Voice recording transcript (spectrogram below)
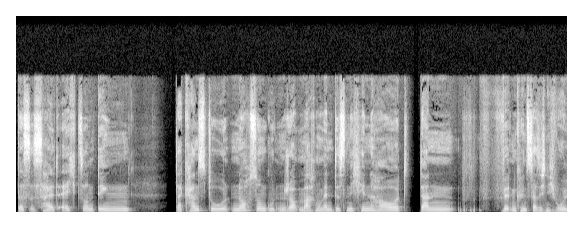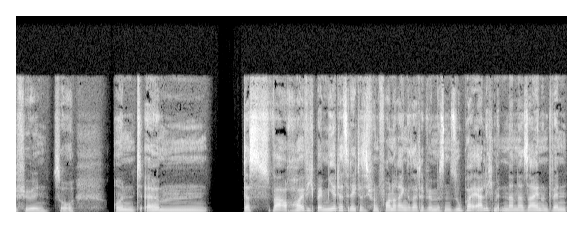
Das ist halt echt so ein Ding, da kannst du noch so einen guten Job machen, wenn das nicht hinhaut, dann wird ein Künstler sich nicht wohlfühlen. So. Und ähm, das war auch häufig bei mir tatsächlich, dass ich von vornherein gesagt habe, wir müssen super ehrlich miteinander sein und wenn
